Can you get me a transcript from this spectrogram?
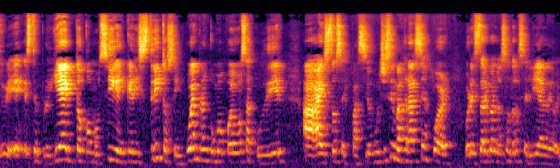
eh, este proyecto, cómo sigue, en qué distritos se encuentran, cómo podemos acudir a, a, estos espacios. Muchísimas gracias por, por estar con nosotros el día de hoy.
